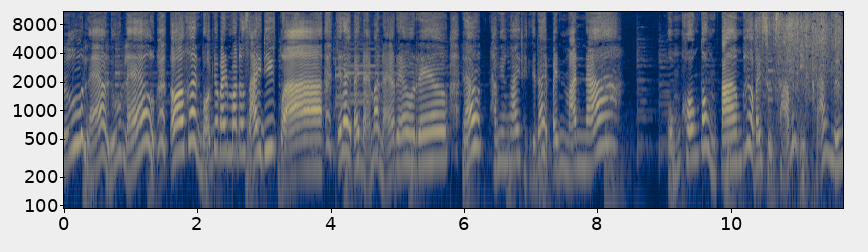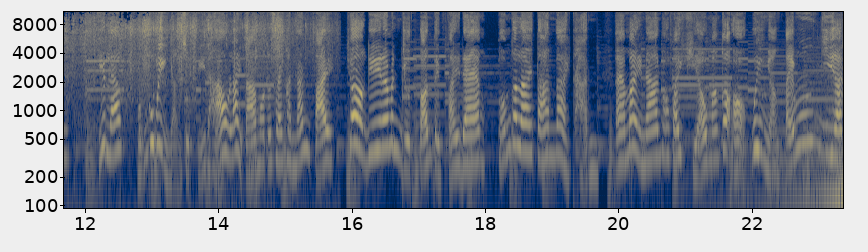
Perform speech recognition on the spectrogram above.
รู้แล้วรู้แล้วโตขึ้นผมจะเป็นมอเตอร์ไซค์ดีกว่า จะได้ไปไหนมาไหนเร็วๆแล้วทำยังไงถึงจะได้เป็นมันนะ ผมคงต้องตามเพื่อไปศึกษามันอีกครั้งหนึ่งคิดแล้วผมก็วิ่งอย่างสุดฝีเท้าไล่ตามมอเตอร์ไซคันนั้นไป โชคดีนะมันหยุดตอนติดไฟแดง ผมก็เลยตามได้ทัน แต่ไม่นานพอไฟเขียวมันก็ออกวิ่งอย่างเต็มเหยียด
